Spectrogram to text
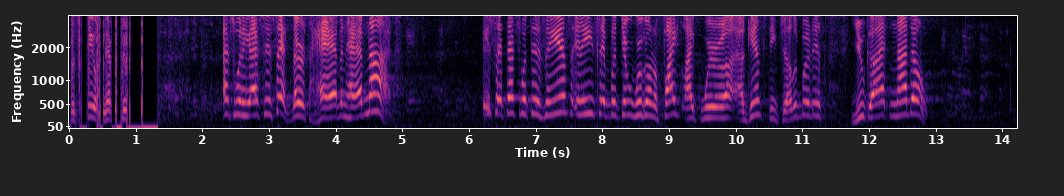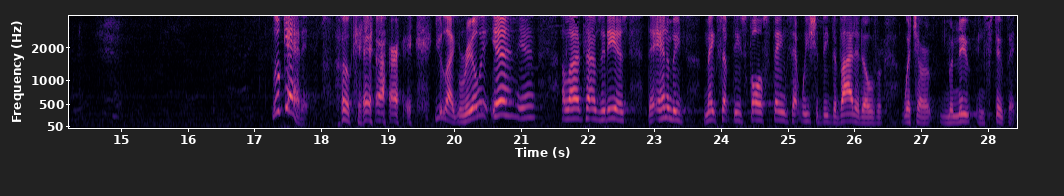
but still never do. That's what he actually said. There's have and have nots. He said that's what this is, and he said, but we're going to fight like we're uh, against each other, but it's you got and I don't. Look at it. Okay, all right. You like, really? Yeah, yeah. A lot of times it is. The enemy makes up these false things that we should be divided over, which are minute and stupid.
